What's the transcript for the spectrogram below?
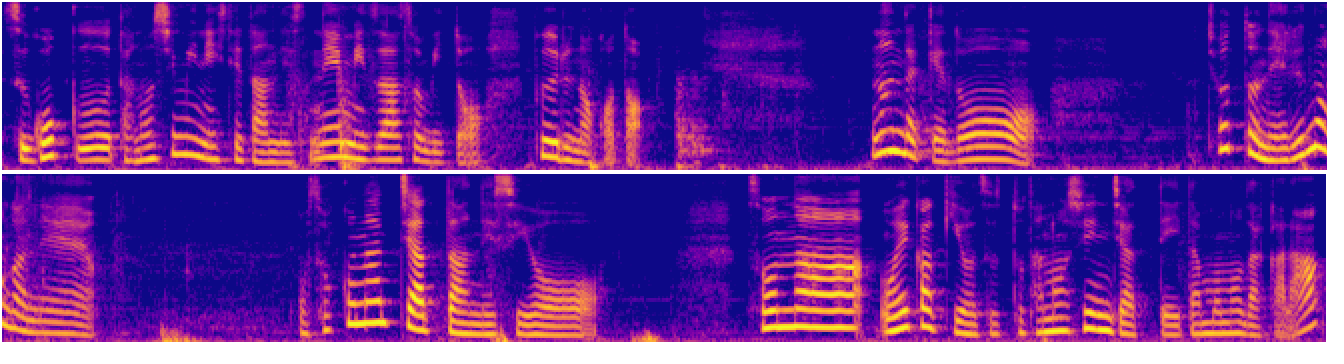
すごく楽しみにしてたんですね水遊びとプールのこと。なんだけどちょっと寝るのがね遅くなっちゃったんですよ。そんなお絵描きをずっと楽しんじゃっていたものだから。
